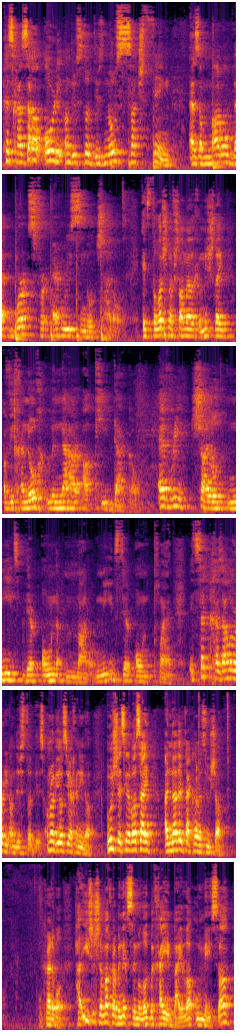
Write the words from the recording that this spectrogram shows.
Because Chazal already understood there's no such thing as a model that works for every single child. It's the Lashon of Shalom and Mishlei of the Chanuch Linar Al Pi Darko. Every child needs their own model, needs their own plan. It's said Chazal already understood this. Amr Rabbi Yossi Achanino. Busha Sinabosai, another Takana Susha. Incredible. Ha'isha shamach rabbi nichsim alog b'chaye baila umesa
